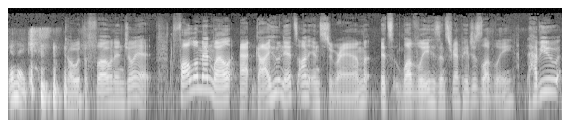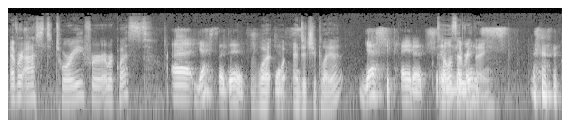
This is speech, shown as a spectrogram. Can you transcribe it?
Munich. Go with the flow and enjoy it. Follow Manuel at Guy Who Knits on Instagram. It's lovely. His Instagram page is lovely. Have you ever asked Tori for a request? uh, yes, I did. What, what? And did she play it? Yes, she played it. Tell us everything.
